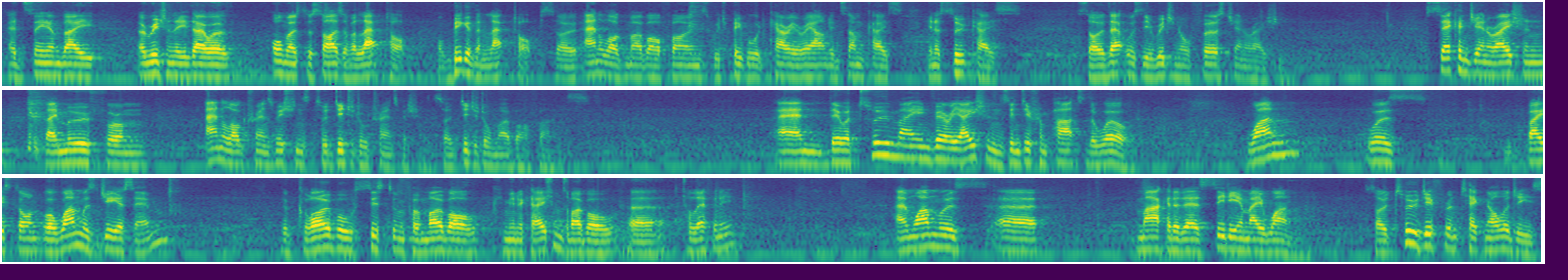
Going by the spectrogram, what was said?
had seen them, they originally they were almost the size of a laptop or bigger than laptops. So analog mobile phones, which people would carry around in some case in a suitcase so that was the original first generation. Second generation, they moved from analog transmissions to digital transmissions, so digital mobile phones. And there were two main variations in different parts of the world. One was based on, well, one was GSM, the global system for mobile communications, mobile uh, telephony. And one was uh, marketed as cdmaOne. So two different technologies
